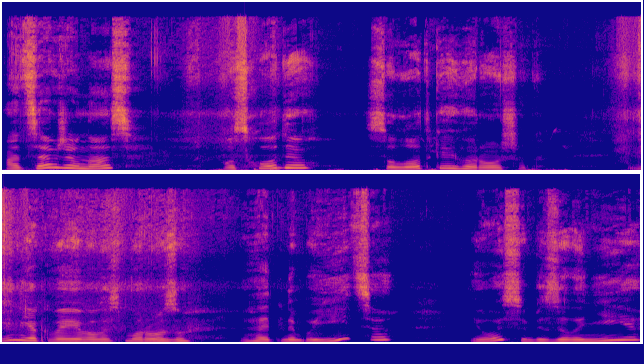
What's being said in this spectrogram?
А це вже в нас посходив солодкий горошок. Він, як виявилось, морозу геть не боїться. І ось собі зеленіє.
